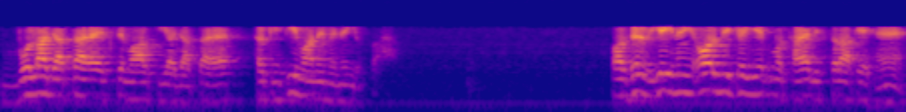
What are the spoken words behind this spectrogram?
بولا جاتا ہے، استعمال کیا جاتا ہے، حقیقی معنی میں نہیں ہوتا۔ اور صرف یہی نہیں، اور بھی کئی ایک مسائل اس طرح کے ہیں۔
